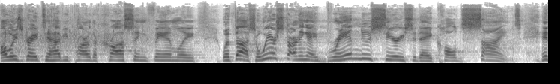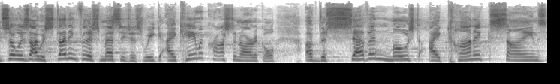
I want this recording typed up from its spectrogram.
Always great to have you part of the Crossing family with us. So, we are starting a brand new series today called Signs. And so, as I was studying for this message this week, I came across an article of the seven most iconic signs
